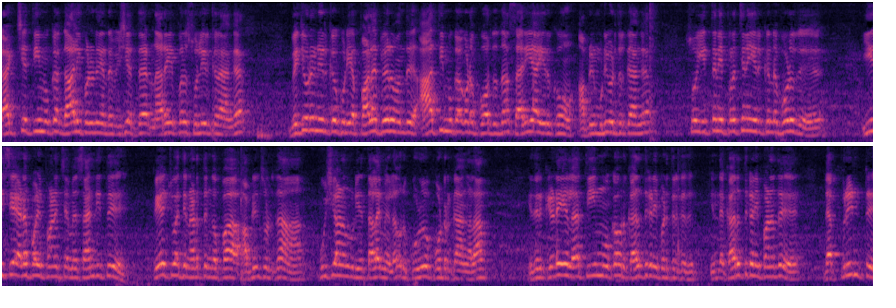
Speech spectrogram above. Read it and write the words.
கட்சியை திமுக காலி பண்ணணும் என்ற விஷயத்த நிறைய பேர் சொல்லியிருக்கிறாங்க. விஜயுடன் இருக்கக்கூடிய பல பேர் வந்து அதிமுக கூட போகிறது தான் சரியாக இருக்கும் அப்படின்னு முடிவெடுத்திருக்காங்க ஸோ இத்தனை பிரச்சனை இருக்கின்ற பொழுது ஈஸியாக எடப்பாடி பழனிசாமி சந்தித்து பேச்சுவார்த்தை நடத்துங்கப்பா அப்படின்னு சொல்லிட்டு தான் புஷியானந்துடைய தலைமையில் ஒரு குழுவை போட்டிருக்காங்களாம். இதற்கிடையில் திமுக ஒரு கருத்து கணிப்படுத்திருக்குது. இந்த கருத்து கணிப்பானது த பிரிண்ட்டு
